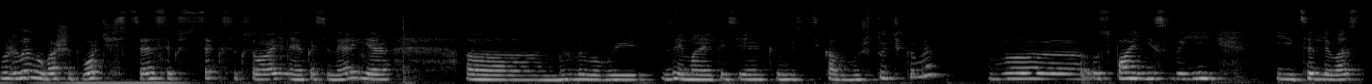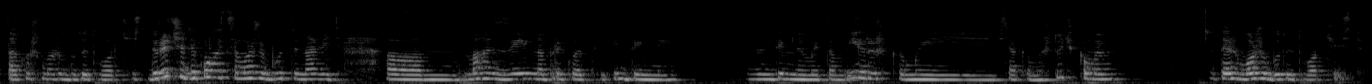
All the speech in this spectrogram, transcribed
Можливо, ваша творчість це секс, секс сексуальна якась енергія. Можливо, ви займаєтеся якимись цікавими штучками в у спальні своїй. І це для вас також може бути творчість. До речі, для когось це може бути навіть ем, магазин, наприклад, інтимний, з інтимними там іграшками і всякими штучками. Теж може бути творчість.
